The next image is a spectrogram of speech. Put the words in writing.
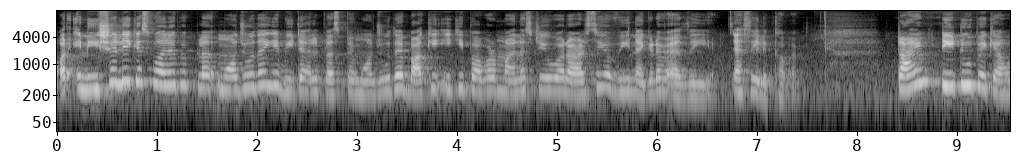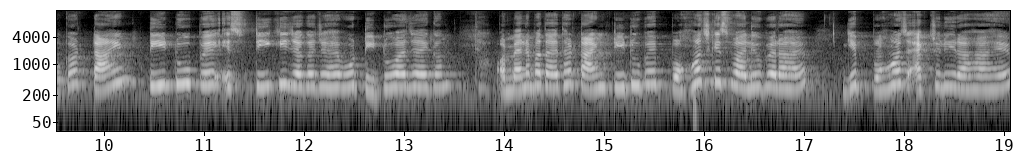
और इनिशियली किस वाले पे मौजूद है? ये बीटा एल प्लस पे मौजूद है। बाकी ई e की power minus T over R C और वी नेगेटिव ऐसे ही है। ऐसे ही लिखा हुआ है। टाइम टी टू पे क्या होगा? टाइम टी टू पे इस टी की जगह जो है वो टी टू आ जाएगा। और मैंने बताया था टाइम टी टू पे पहुँच किस वैल्यू पे रहा है? ये पहुँच एक्चुअली रहा है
